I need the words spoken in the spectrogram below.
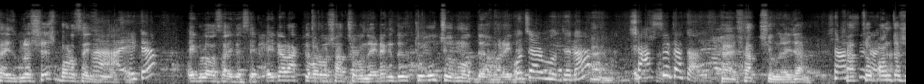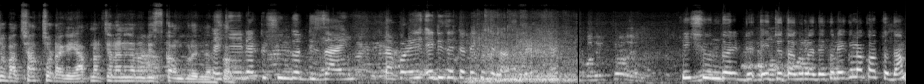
সাইজগুলো শেষ বড় সাইজ হ্যাঁ, আছে। এটা? এগুলো সাইজ আছে। এটা রাখতে পারব সাতশো পঞ্চাশ এটা কিন্তু একটু উঁচুর মধ্যে আবার এই মধ্যে না? হ্যাঁ। সাতশো টাকা? হ্যাঁ সাতশো করে যান। সাতশো পঞ্চাশও বাদ সাতশো টাকাই। আপনার চ্যানেলে যেন ডিসকাউন্ট করে দিলাম এটা একটা সুন্দর ডিজাইন তারপরে এই ডিজাইনটা দেখে দিলাম। কি সুন্দর এই- জুতাগুলো দেখুন এগুলো কত দাম?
